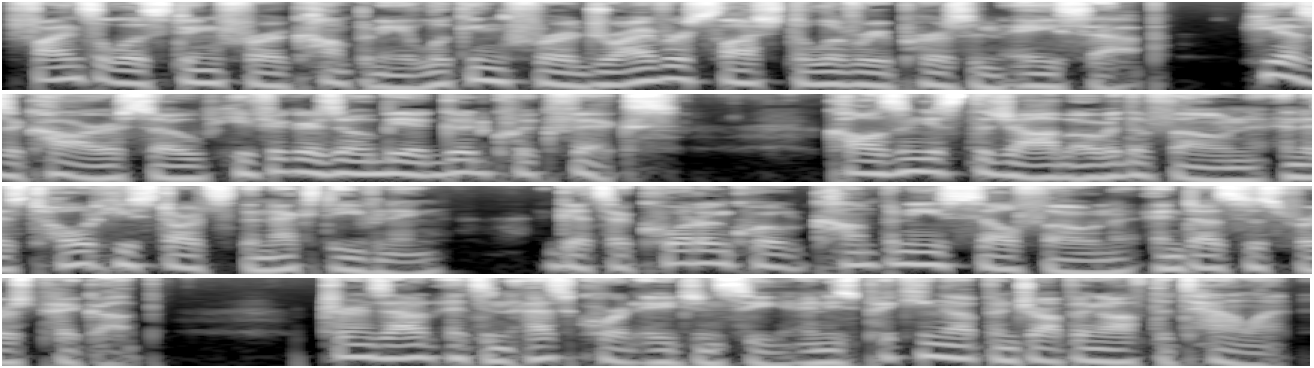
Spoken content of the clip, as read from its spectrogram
Finds a listing for a company looking for a driver slash delivery person ASAP. He has a car, so he figures it would be a good quick fix. Calls and gets the job over the phone and is told he starts the next evening. Gets a quote unquote company cell phone and does his first pickup. Turns out it's an escort agency and he's picking up and dropping off the talent.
